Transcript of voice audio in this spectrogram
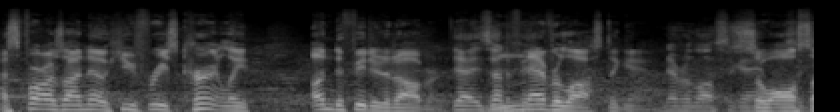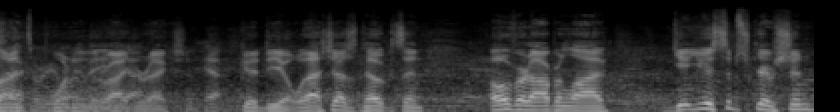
as far as I know, Hugh Freeze currently undefeated at Auburn. Yeah, he's undefeated. Never lost a game. Never lost a game. So all signs exactly pointing in the right yeah. direction. Yeah. Good deal. Well, that's Justin Hokanson over at Auburn Live. Get you a subscription.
